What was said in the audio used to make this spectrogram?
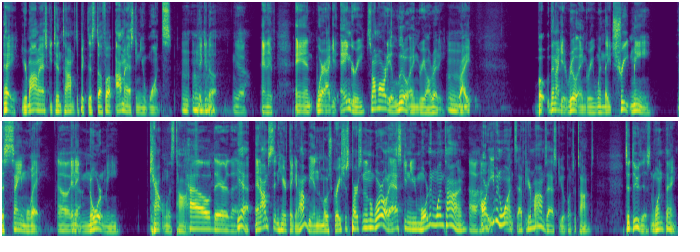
hey, your mom asked you 10 times to pick this stuff up. I'm asking you once. Pick it up. Yeah. And if and where I get angry, so I'm already a little angry already, right? But then I get real angry when they treat me the same way Oh, and yeah. ignore me countless times. How dare they? Yeah, and I'm sitting here thinking I'm being the most gracious person in the world, asking you more than one time, Uh-huh. or even once after your mom's asked you a bunch of times to do this one thing.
